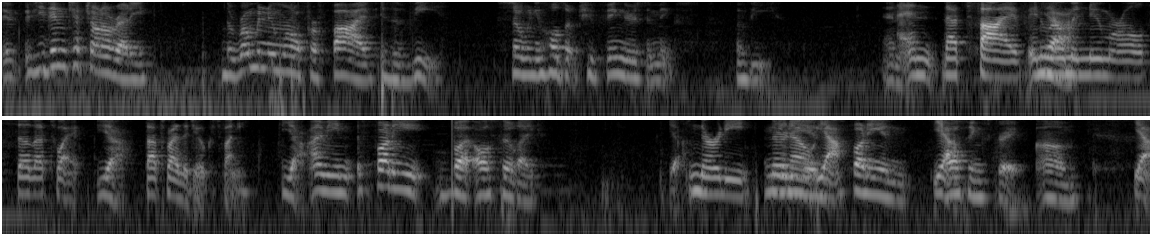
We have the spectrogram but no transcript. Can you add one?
if, if you didn't catch on already, the Roman numeral for five is a V. So when you hold up two fingers, it makes a V. And And that's five in Yeah. Roman numerals, so that's why yeah, that's why the joke is funny. yeah. I mean, funny, but also like yeah, Nerdy, nerdy you know, yeah. funny and Yeah. all things great. Um, Yeah.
